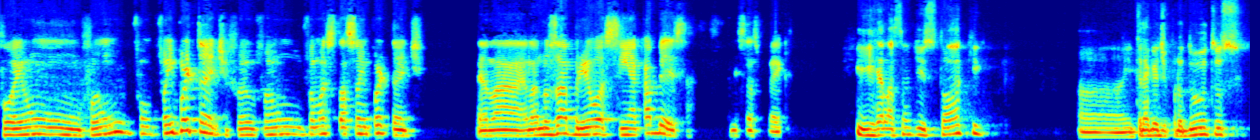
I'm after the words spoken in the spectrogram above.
foi um, foi um foi, foi importante, foi, foi, um, foi uma situação importante. Ela, ela nos abriu assim a cabeça nesse aspecto. E relação de estoque, uh, entrega de produtos,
